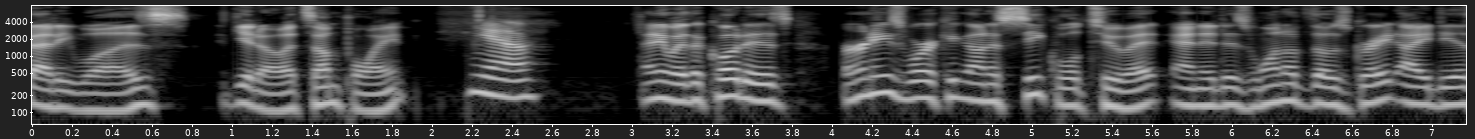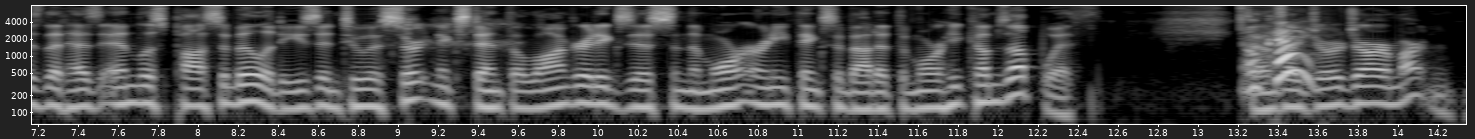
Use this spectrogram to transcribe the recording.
that he was, you know, at some point. Yeah. Anyway, the quote is Ernie's working on a sequel to it, and it is one of those great ideas that has endless possibilities. And to a certain extent, the longer it exists and the more Ernie thinks about it, the more he comes up with. Sounds Okay. like George R. R. Martin.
